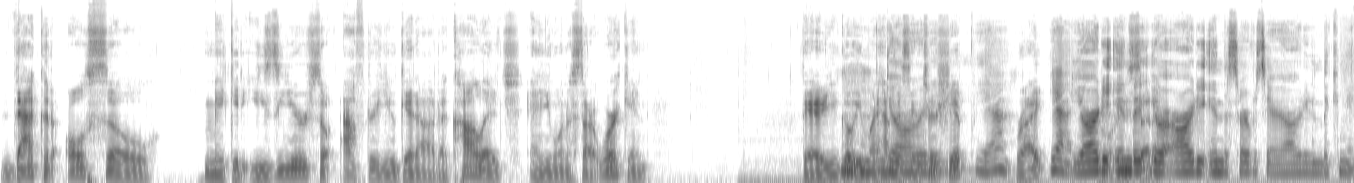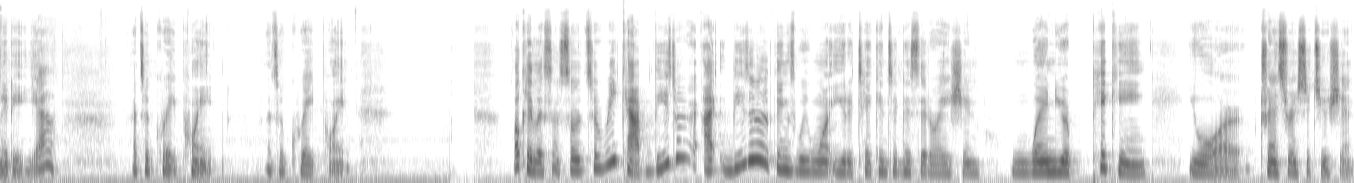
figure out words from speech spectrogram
that could also make it easier. So, after you get out of college and you want to start working, there you go. Mm-hmm. You might have you're this already, internship. Yeah. Right? Yeah. You're already, you're already in the you're already in the service area, already in the community. Yeah. That's a great point. That's a great point. Okay, listen. So to recap, these are I, these are the things we want you to take into consideration when you're picking your transfer institution.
